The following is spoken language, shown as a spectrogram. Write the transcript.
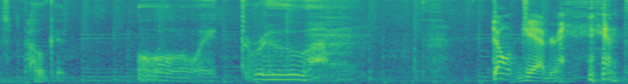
just poke it all the way through. Don't jab your hand.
